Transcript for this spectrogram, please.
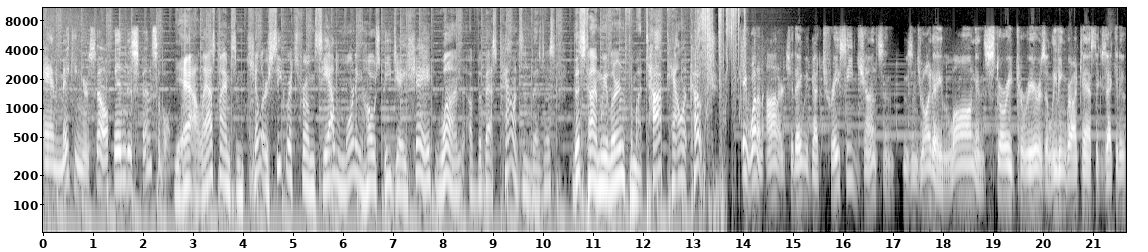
and making yourself indispensable. Yeah, last time some killer secrets from Seattle morning host DJ Shea, one of the best talents in business. This time we learned from a top talent coach. Hey, what an honor. Today we've got Tracy Johnson, who's enjoyed a long and storied career as a leading broadcast executive.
